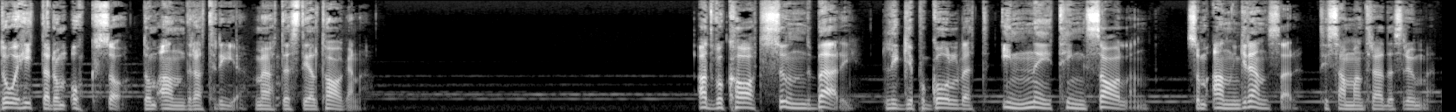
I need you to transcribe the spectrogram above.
Då hittar de också de andra tre mötesdeltagarna. Advokat Sundberg ligger på golvet inne i tingssalen som angränsar till sammanträdesrummet.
